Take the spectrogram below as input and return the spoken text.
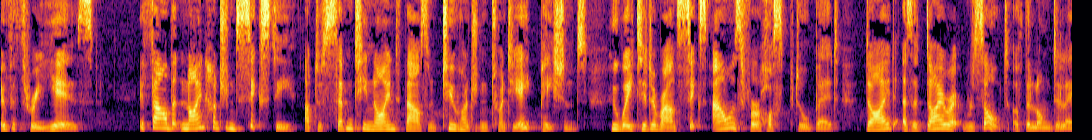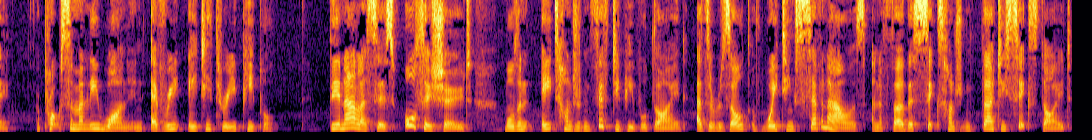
over three years – it found that 960 out of 79,228 patients who waited around six hours for a hospital bed died as a direct result of the long delay, approximately one in every 83 people. The analysis also showed more than 850 people died as a result of waiting seven hours, and a further 636 died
